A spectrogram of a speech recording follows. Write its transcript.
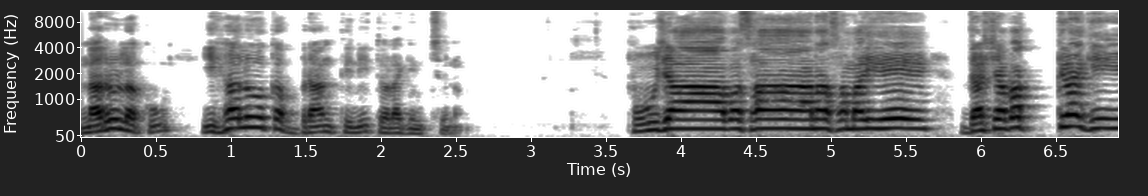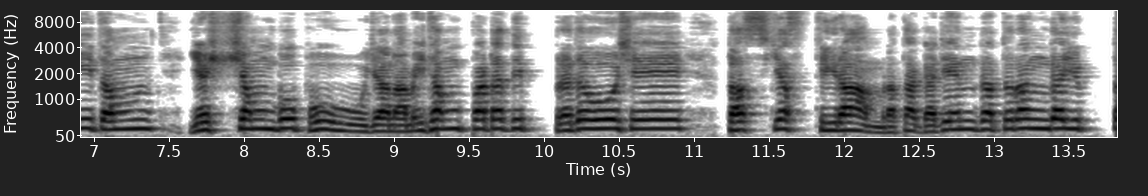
నరులకు ఇహలోక భ్రాంతిని తొలగించును. పూజావసాన సమయే దశవక్రగీతం యశంభు పూజనమిధం పఠతి ప్రదోషే తస్య స్థిరాం రథ గజేంద్ర తురంగయుక్త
